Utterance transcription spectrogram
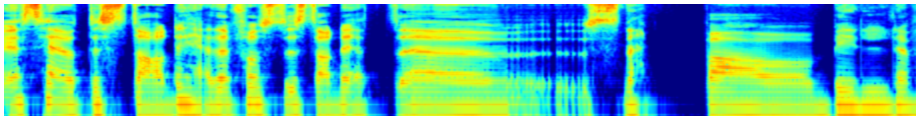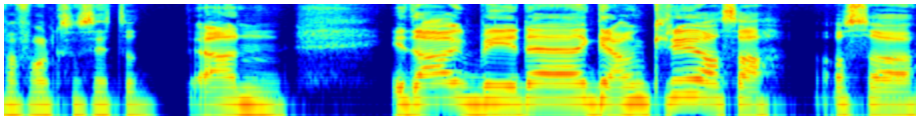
jeg ser jo til stadighet, jeg får til stadighet uh, snapper og bilder fra folk som sitter og ja, I dag blir det Grand Cru, altså! Og så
